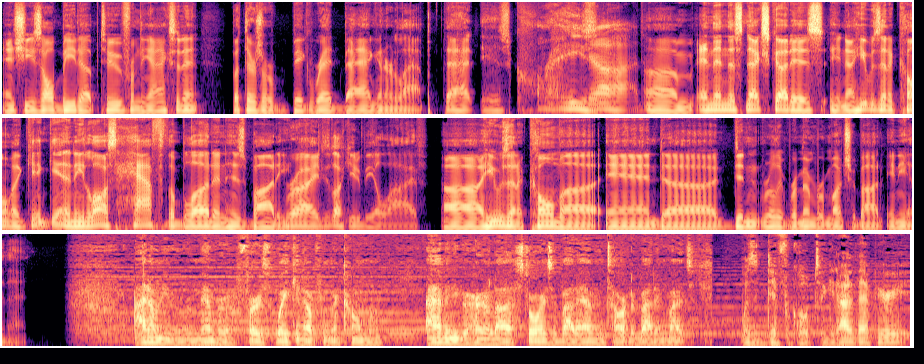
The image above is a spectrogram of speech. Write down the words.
and she's all beat up too from the accident, but there's a big red bag in her lap. That is crazy. God. Um, and then this next cut is you know he was in a coma again. He lost half the blood in his body. Right. He's lucky to be alive. Uh, he was in a coma and uh, didn't really remember much about any of that. I don't even remember first waking up from the coma. I haven't even heard a lot of stories about it. I haven't talked about it much. Was it difficult to get out of that period?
